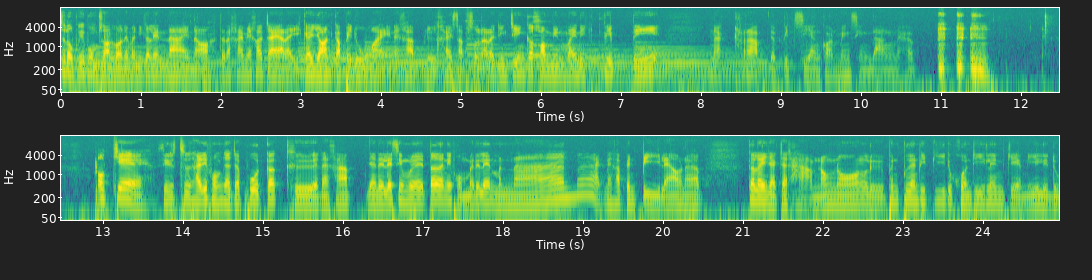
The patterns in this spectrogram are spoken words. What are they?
สรุปที่ผมสอนโลในวันนี้ก็เล่นได้เนาะ แต่ถ้าใครไม่เข้าใจอะไรอีกก็ย้อนกลับไปดูใหม่นะครับ หรือใครสับสนอะไรจริง ๆ ก็คอมเมนต์ไว้ในคลิปนี้นะครับ เดี๋ยวปิดเสียงก่อนแม่งเสียงดังนะครับ โอเค สิ่งสุดท้ายที่ผมอยากจะพูดก็คือนะครับยันในเลสซิมูเลเตอร์นี่ผมไม่ได้เล่นมานานมากนะครับ เป็นปีแล้วนะครับก็เลยอยากจะถามน้องๆ หรือเพื่อนๆ พี่ๆ ทุกคนที่เล่นเกมนี้ หรือดู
